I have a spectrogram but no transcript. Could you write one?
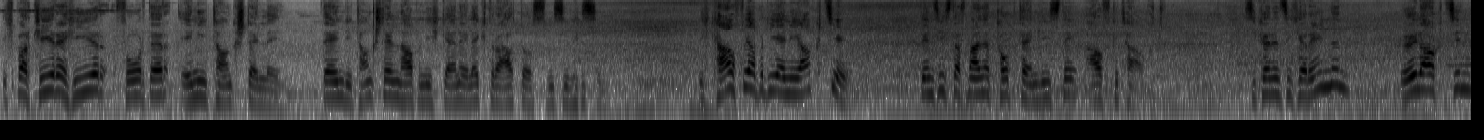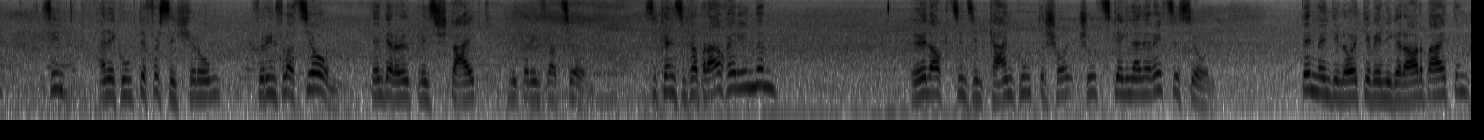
Ich parkiere hier vor der Eni-Tankstelle, denn die Tankstellen haben nicht gerne Elektroautos, wie Sie wissen. Ich kaufe aber die Eni-Aktie, denn sie ist auf meiner Top-10-Liste aufgetaucht. Sie können sich erinnern, Ölaktien sind eine gute Versicherung für Inflation, denn der Ölpreis steigt mit der Inflation. Sie können sich aber auch erinnern, Ölaktien sind kein guter Schutz gegen eine Rezession. Denn wenn die Leute weniger arbeiten,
